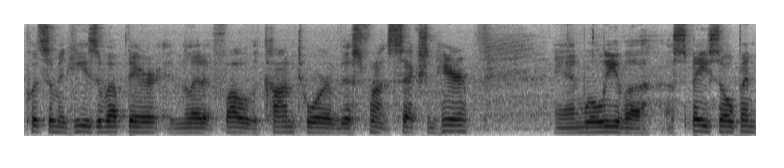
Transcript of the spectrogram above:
put some adhesive up there and let it follow the contour of this front section here. And we'll leave a, a space open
